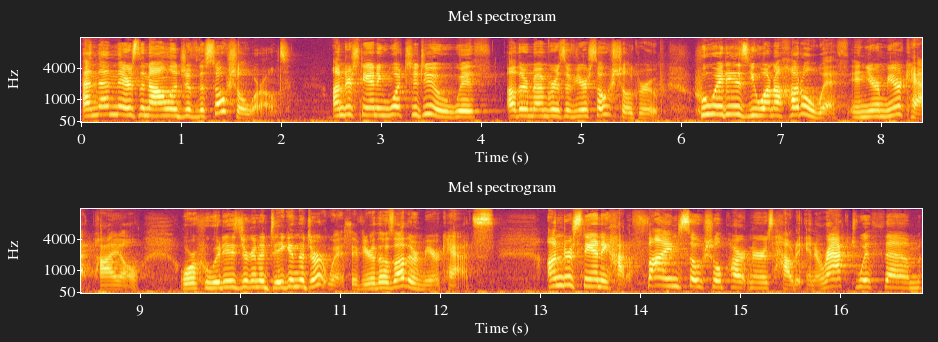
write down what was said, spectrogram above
and then there's the knowledge of the social world, understanding what to do with other members of your social group, who it is you want to huddle with in your meerkat pile, or who it is you're going to dig in the dirt with if you're those other meerkats. Understanding how to find social partners, how to interact with them,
